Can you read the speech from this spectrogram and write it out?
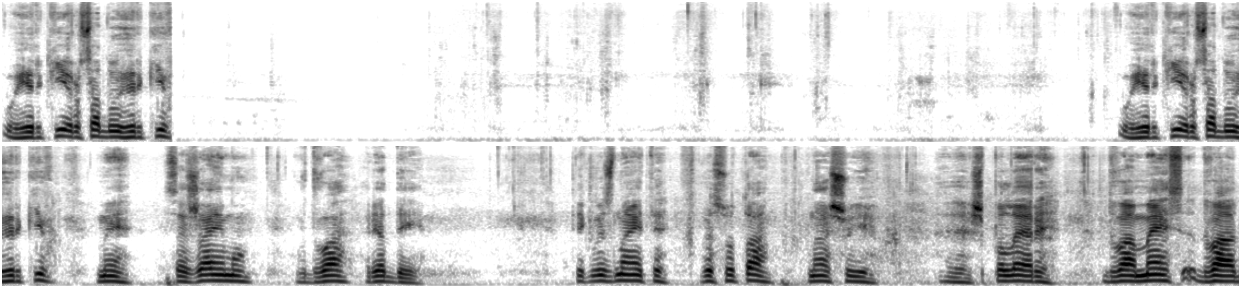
Огірки, розсаду огірків огірки, розсаду огірків ми сажаємо в два ряди. Як ви знаєте, висота нашої е, шпалери 2 мес- 2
